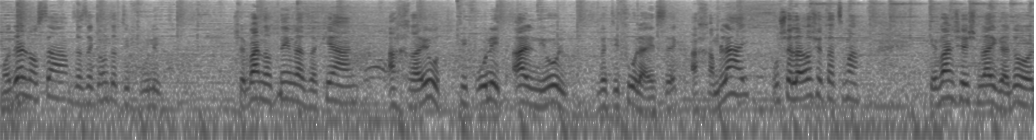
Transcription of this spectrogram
מודל נוסף זה הזכיינות התפעולית, שבה נותנים לזכיין אחריות תפעולית על ניהול ותפעול העסק, אך המלאי הוא של הרשת עצמה. כיוון שיש מלאי גדול,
